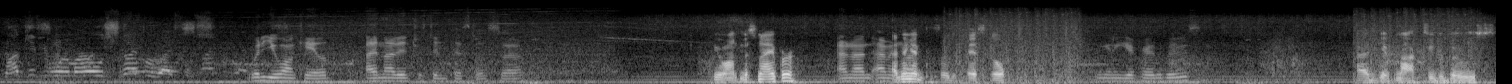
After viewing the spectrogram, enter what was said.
And I'll give you one of my old sniper rifles. What do you want, Caleb? I'm not interested in pistols, so You want the sniper? I'm not. I'm I think not, I'd prefer the pistol. I'm gonna give her the booze. I'd give Moxxi the booze.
